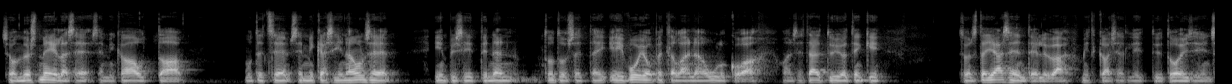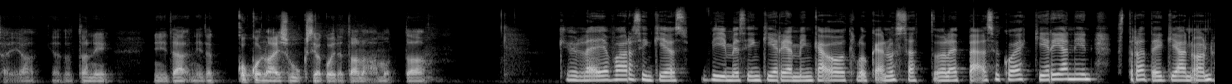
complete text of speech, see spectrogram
se on myös meillä se, se mikä auttaa. Mutta se, se, mikä siinä on se implisiittinen totuus, että ei, ei voi opetella enää ulkoa, vaan se täytyy jotenkin, se on sitä jäsentelyä, mitkä asiat liittyy toisiinsa ja, ja tota, niin, niitä, niitä kokonaisuuksia koitetaan hahmottaa. Kyllä, ja varsinkin jos viimeisin kirja, minkä olet lukenut, sattuu olemaan pääsykoekirja, niin strategian on,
